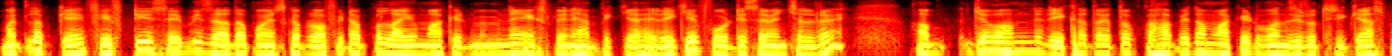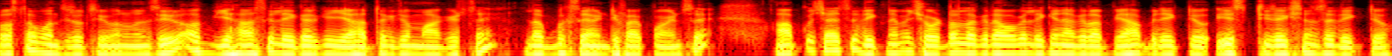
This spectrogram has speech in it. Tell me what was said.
मतलब के 50 से भी ज़्यादा पॉइंट्स का प्रॉफिट आपको लाइव मार्केट में मैंने एक्सप्लेन यहाँ पे किया है। देखिए 47 चल रहा है। अब जब हमने देखा था तो कहाँ पे था मार्केट 103 के आसपास था 103110 अब यहाँ से लेकर के यहाँ तक जो मार्केट्स है, लगभग 75 पॉइंट्स है। आपको शायद से दिखने में छोटा लग रहा होगा, लेकिन अगर आप यहाँ पर देखते हो, इस डिरेक्शन से देखते हो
